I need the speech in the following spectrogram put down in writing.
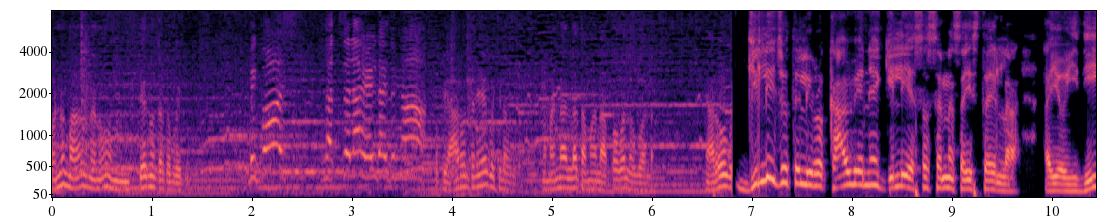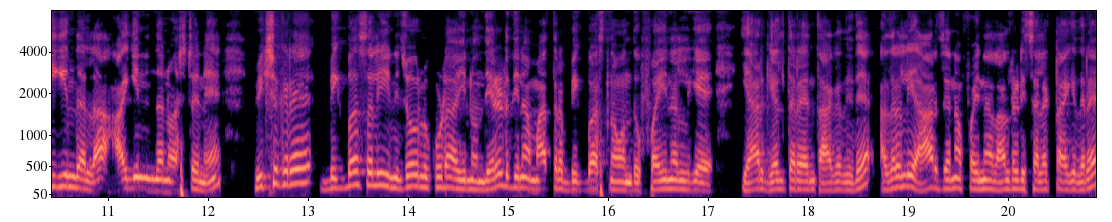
ಅಣ್ಣ ನಾನು ನಾನು ಸ್ಟೇಟ್ಮೆಂಟ್ ತಗೋಬೇಕು ಬಿಗ್ ಬಾಸ್ ಹತ್ತು ಸಲ ಹೇಳ್ತಾ ಇದನ್ನ ಯಾರು ಅಂತಾನೆ ಗೊತ್ತಿಲ್ಲ. ನಮ್ಮ ಅಣ್ಣ ಅಲ್ಲ ತಮ್ಮ ಅಲ್ಲ ಅಪ್ಪವಲ್ಲ ಹೋಗಲ್ಲ ಯಾರೋ ಗಿಲ್ಲಿ ಜೊತೆಲಿರೋ ಕಾವ್ಯನೇ ಗಿಲ್ಲಿ ಯಶಸ್ಸನ್ನ ಸಹಿಸ್ತಾ ಇಲ್ಲ. ಅಯ್ಯೋ, ಇದೀಗಿಂದಲ್ಲ, ಆಗಿನಿಂದನು ಅಷ್ಟೇನೆ. ವೀಕ್ಷಕರೇ ಬಿಗ್ ಬಾಸ್ ಅಲ್ಲಿ ನಿಜವಾಗ್ಲೂ ಕೂಡ ಇನ್ನೊಂದೆರಡು ದಿನ ಮಾತ್ರ ಬಿಗ್ ಬಾಸ್ನ ಒಂದು ಫೈನಲ್ಗೆ ಯಾರು ಗೆಲ್ತಾರೆ ಅಂತ ಆಗದಿದೆ. ಅದರಲ್ಲಿ ಆರು ಜನ ಫೈನಲ್ ಆಲ್ರೆಡಿ ಸೆಲೆಕ್ಟ್ ಆಗಿದ್ದಾರೆ.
